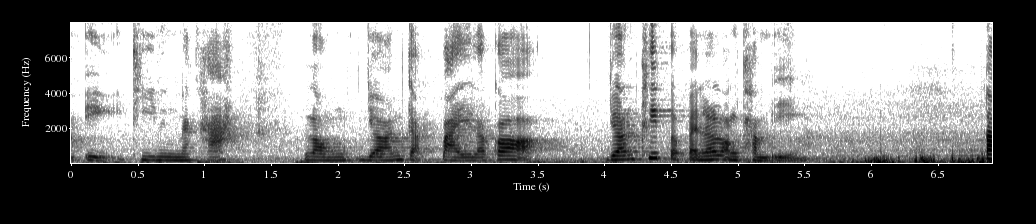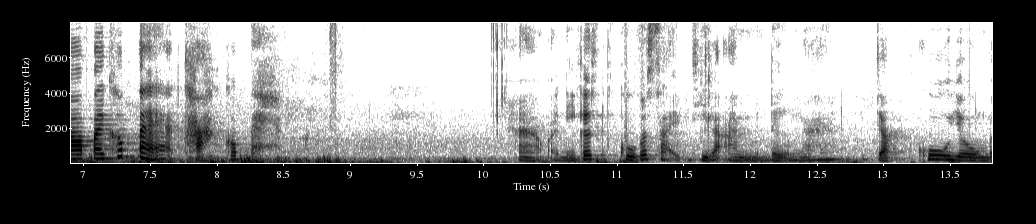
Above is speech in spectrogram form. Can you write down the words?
ำเองทีนึงนะคะ ลองย้อนกลับไปแล้วก็ย้อนคลิปกลับไปแล้วลองทำเอง ต่อไปข้อ 8 ค่ะ ข้อ 8 นนี้ก็ครูก็ใส่ไปทีละอันเหมือนเดิมนะคะจับคู่โยงไป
